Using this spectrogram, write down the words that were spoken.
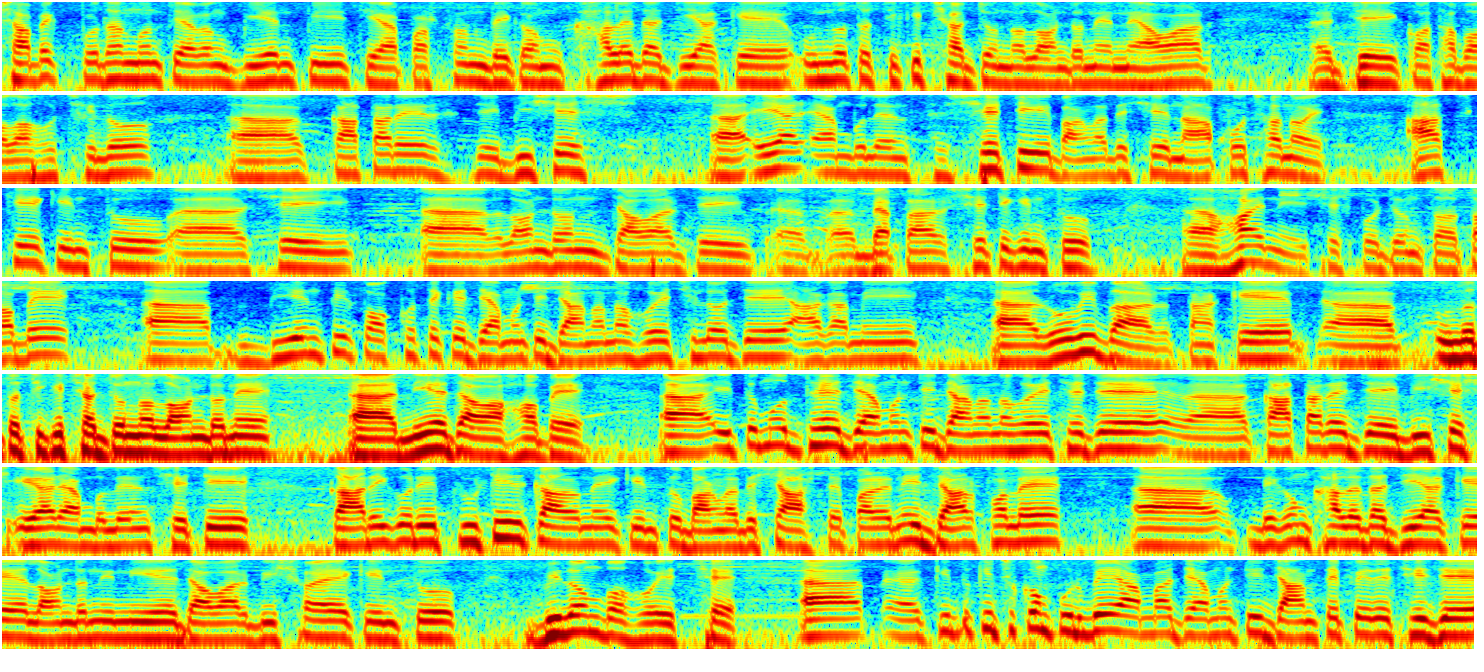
সাবেক প্রধানমন্ত্রী এবং বিএনপি চেয়ারপারসন বেগম খালেদা জিয়াকে উন্নত চিকিৎসার জন্য লন্ডনে নেওয়ার যে কথা বলা হচ্ছিল কাতারের যে বিশেষ এয়ার অ্যাম্বুলেন্স সেটি বাংলাদেশে না পৌঁছানোয়। আজকে কিন্তু সেই লন্ডন যাওয়ার আহ, ব্যাপার সেটি কিন্তু হয়নি শেষ পর্যন্ত। তবে বিএনপির পক্ষ থেকে যেমনটি জানানো হয়েছিল যে আগামী রবিবার তাকে উন্নত চিকিৎসার জন্য লন্ডনে নিয়ে যাওয়া হবে। ইতিমধ্যে যেমনটি জানানো হয়েছে যে কাতারের যে বিশেষ এয়ার অ্যাম্বুলেন্স সেটি কারিগরি ত্রুটির কারণে কিন্তু বাংলাদেশে আসতে পারেনি, যার ফলে বেগম খালেদা জিয়াকে লন্ডনে নিয়ে যাওয়ার বিষয়ে কিন্তু বিলম্ব হয়েছে। কিন্তু কিছুক্ষণ পূর্বে আমরা যেমনটি জানতে পেরেছি যে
